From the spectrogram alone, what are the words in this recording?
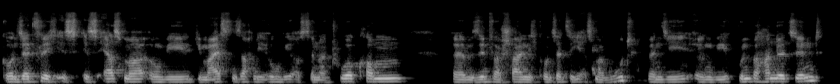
grundsätzlich ist, ist erstmal irgendwie die meisten Sachen, die irgendwie aus der Natur kommen, ähm, sind wahrscheinlich grundsätzlich erstmal gut, wenn sie irgendwie unbehandelt sind.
